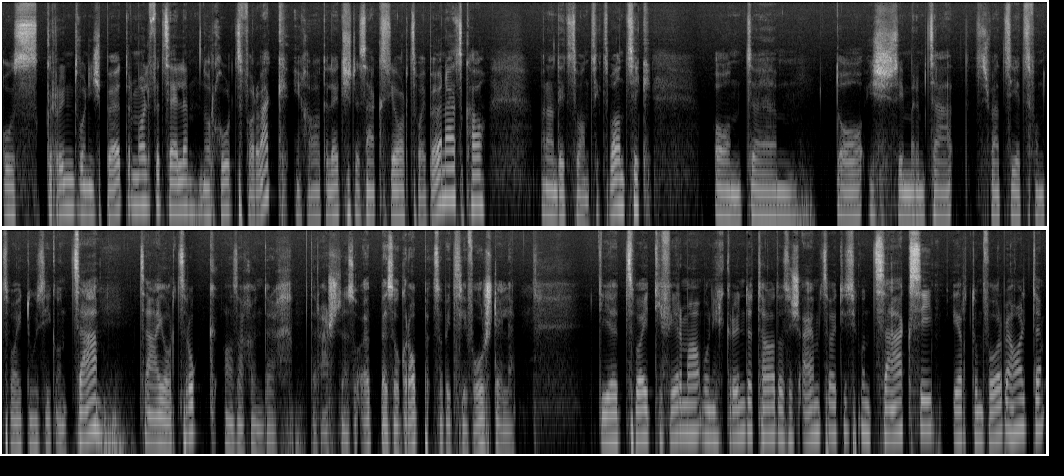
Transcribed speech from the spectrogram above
aus Gründen, die ich später mal erzähle. Nur kurz vorweg. Ich habe in den letzten sechs Jahren zwei Burnouts gehabt wir haben jetzt 2020 und ähm, da ist, sind wir im 10, das schwätze jetzt vom 2010, 10 Jahre zurück, also könnt ihr euch den Rest so etwa so grob so ein bisschen vorstellen. Die zweite Firma, die ich gegründet habe, das war auch 2010, gewesen, Irrtum vorbehalten.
